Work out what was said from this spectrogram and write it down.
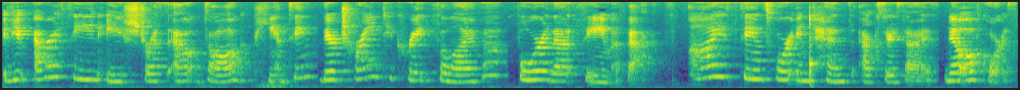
If you've ever seen a stressed out dog panting, they're trying to create saliva for that same effect. I stands for intense exercise. Now, of course,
